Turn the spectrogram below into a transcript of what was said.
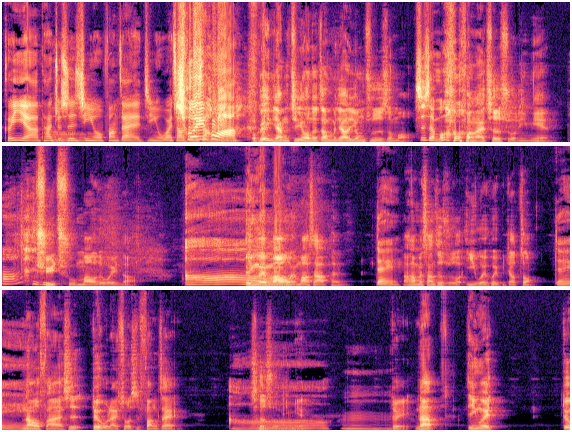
可以啊，它就是精油放在精油外罩催化。我跟你讲，精油灯在我们家的用处是什么？是什么？放在厕所里面啊，去除猫的味道。哦，因为猫有猫砂盆。对，然后他们上厕所的时候异味会比较重。对，那我反而是对我来说是放在厕所里面。哦，嗯，对，那因为对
